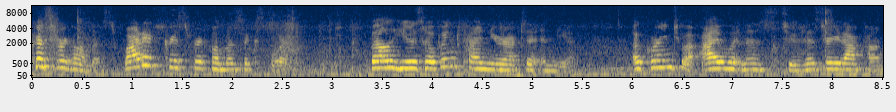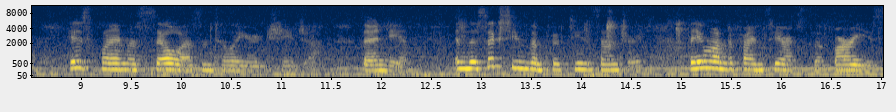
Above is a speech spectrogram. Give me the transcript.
Christopher Columbus. Why did Christopher Columbus explore? Well, he was hoping to find routes to India. According to an eyewitness to History.com, his plan was sail west until he reached Asia, the Indians. In the 16th and 15th century, they wanted to find sea to the Far East.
